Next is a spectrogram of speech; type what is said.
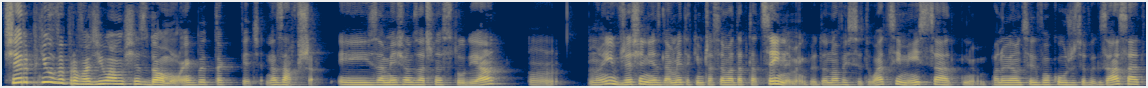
W sierpniu wyprowadziłam się z domu, jakby tak wiecie, na zawsze. I za miesiąc zacznę studia. Mm, no i wrzesień jest dla mnie takim czasem adaptacyjnym, jakby do nowej sytuacji, miejsca, panujących wokół życiowych zasad.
